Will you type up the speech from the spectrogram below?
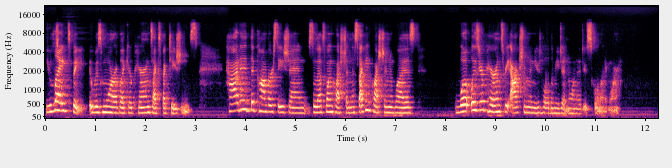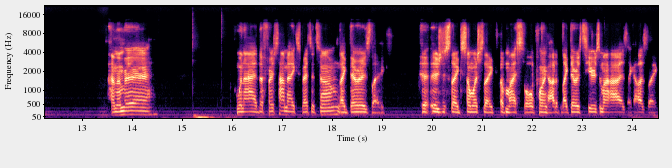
you liked, but it was more of like your parents' expectations. How did the conversation? So that's one question. The second question was, what was your parents' reaction when you told them you didn't want to do school anymore? I remember when I the first time I expressed it to them, like there was like it, was just like so much like of my soul pouring out of like there was tears in my eyes. Like I was like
